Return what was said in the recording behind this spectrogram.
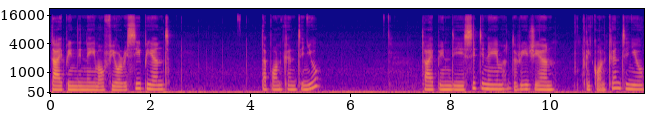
type in the name of your recipient, tap on continue, type in the city name, the region, click on continue,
